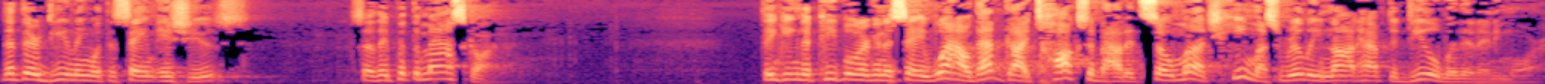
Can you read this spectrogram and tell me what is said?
that they're dealing with the same issues, so they put the mask on. thinking that people are going to say, wow, that guy talks about it so much, he must really not have to deal with it anymore.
